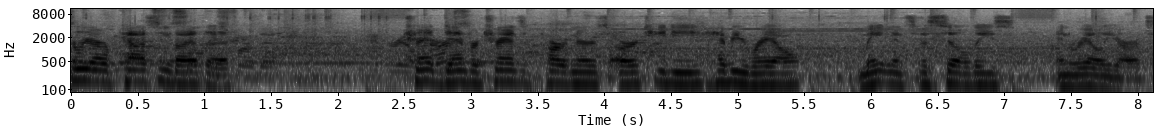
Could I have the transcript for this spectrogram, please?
We are passing by the. Denver Transit Partners, RTD, heavy rail, maintenance facilities, and rail yards.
